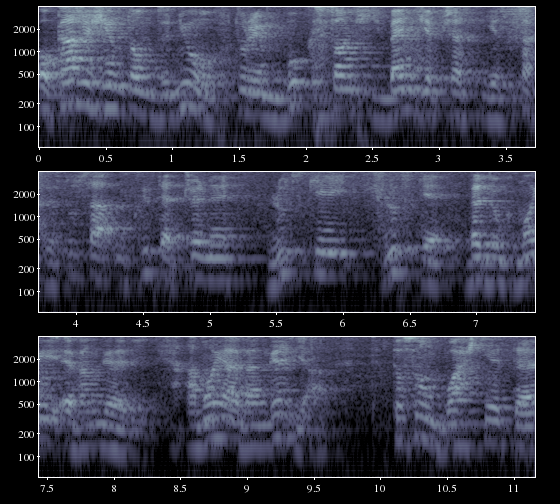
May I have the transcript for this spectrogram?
Okaże się w dniu, w którym Bóg sądzić będzie przez Jezusa Chrystusa ukryte czyny ludzkiej, ludzkie według mojej Ewangelii. A moja Ewangelia to są właśnie te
